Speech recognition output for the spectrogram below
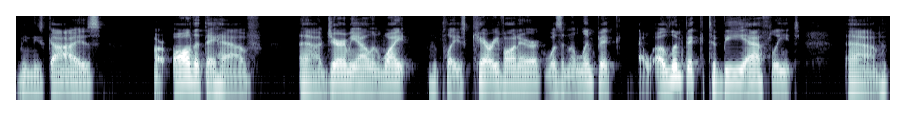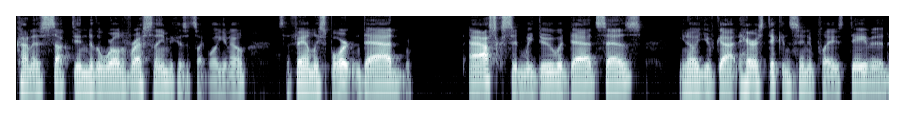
I mean, these guys are all that they have. Uh, Jeremy Allen White, who plays Kerry Von Erich, was an Olympic Olympic to be athlete um, who kind of sucked into the world of wrestling because it's like, well, you know, it's the family sport and dad asks and we do what dad says. You know, you've got Harris Dickinson who plays David,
